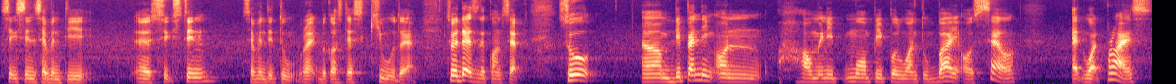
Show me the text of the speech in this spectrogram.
1670 uh, 16 72 right? Because there's queue there. So that's the concept. So um, depending on how many more people want to buy or sell at what price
